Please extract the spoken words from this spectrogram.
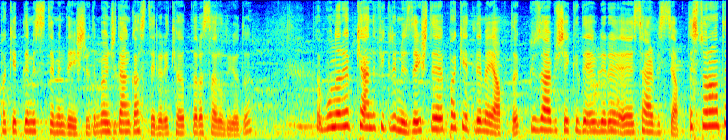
Paketleme sistemini değiştirdim. Önceden gazetelere, kağıtlara sarılıyordu. Bunları hep kendi fikrimizde işte paketleme yaptık. Güzel bir şekilde evlere e, servis yaptık. Restoranta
